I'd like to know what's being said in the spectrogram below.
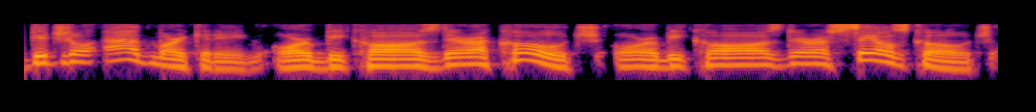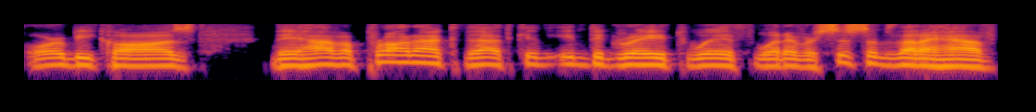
digital ad marketing or because they're a coach or because they're a sales coach or because they have a product that can integrate with whatever systems that I have,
